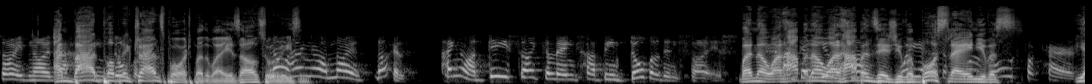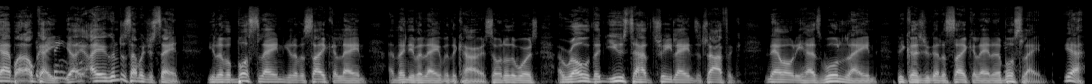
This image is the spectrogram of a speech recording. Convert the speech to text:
side now. And bad public doubled. transport, by the way, is also a reason. hang on, Niall. Niall, hang on. These cycle lanes have been doubled in size. Well, no, what And No, what happens is you have a bus lane, you have a road for cars. Yeah, but It's okay, been yeah, I understand what you're saying. You'll have a bus lane, you'll have a cycle lane, and then you have a lane for the cars. So, in other words, a road that used to have three lanes of traffic now only has one lane because you've got a cycle lane and a bus lane. Yeah.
